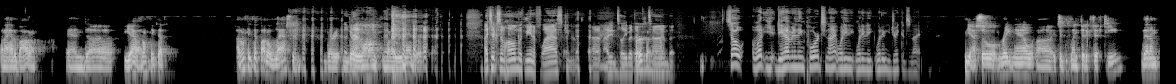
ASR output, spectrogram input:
and I had a bottle and, uh, yeah, I don't think that, I don't think that bottle lasted very, very No. long from what I remember. I took some home with me in a flask. You know, I, I didn't tell you about that at the time, but So, what do you have anything poured tonight? What do you what have you what are you drinking tonight? Yeah. So right now, uh, it's a Glenfiddich 15 that I'm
